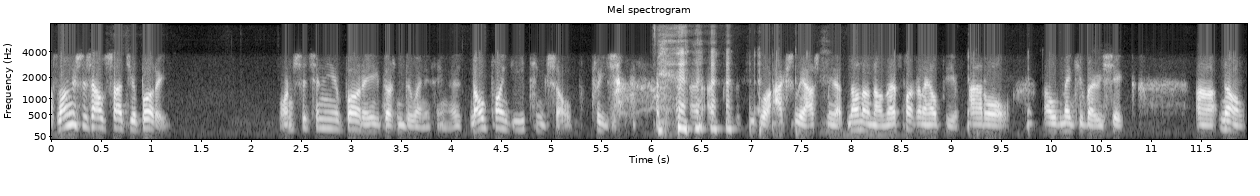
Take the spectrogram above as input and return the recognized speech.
as long as it's outside your body. Once it's in your body, it doesn't do anything. There's no point eating soap, please. people actually ask me that. No, no, no, that's not going to help you at all. I'll make you very sick. Uh, no,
